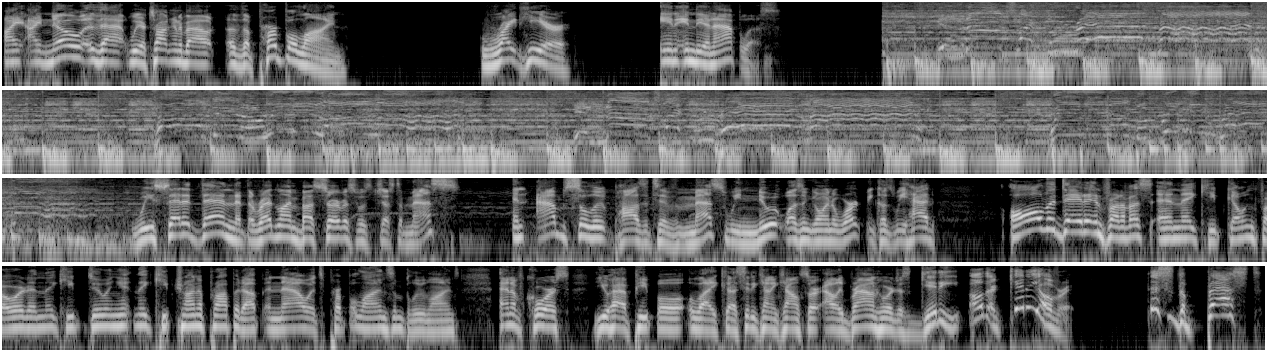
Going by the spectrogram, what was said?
I, I know that we are talking about uh, the purple line right here in Indianapolis. We said it then that the Red Line bus service was just a mess, an absolute positive mess. We knew it wasn't going to work because we had all the data in front of us, and they keep going forward and they keep doing it and they keep trying to prop it up. And now it's purple lines and blue lines. And of course, you have people like uh, City County Councilor Ali Brown who are just giddy. Oh, they're giddy over it. This is the best.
